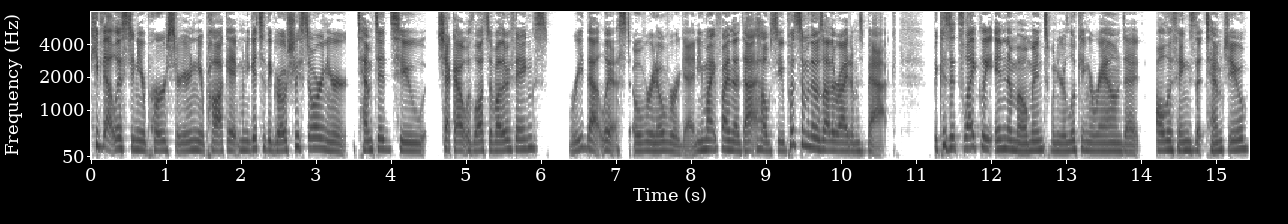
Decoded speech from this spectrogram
Keep that list in your purse or in your pocket. When you get to the grocery store and you're tempted to check out with lots of other things, read that list over and over again. You might find that that helps you put some of those other items back because it's likely in the moment when you're looking around at all the things that tempt you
